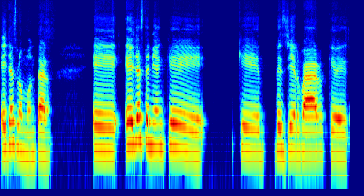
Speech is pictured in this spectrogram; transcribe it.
ellas lo montaron. Eh, ellas tenían que, que deshiervar, que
